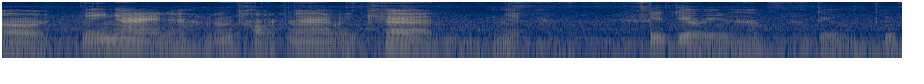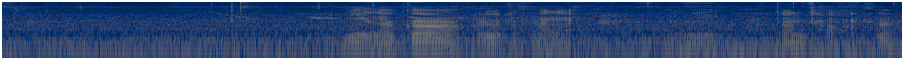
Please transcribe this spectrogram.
ก็ง่ายๆนะ มันถอดง่ายมันแค่เนี่ย นิดเดียวเองนะครับดึงปึ๊บนี่แล้วก็หลุดออกมาล้วอันนี้ตอนถอดเนาะ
